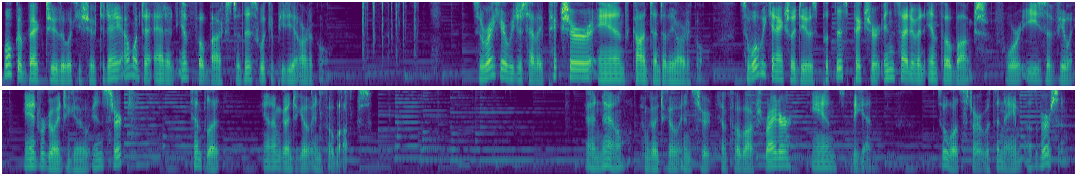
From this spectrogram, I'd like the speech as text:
Welcome back to the Wiki Show. Today I want to add an info box to this Wikipedia article. So right here we just have a picture and the content of the article. So what we can actually do is put this picture inside of an info box for ease of viewing. And we're going to go Insert, Template, and I'm going to go Info Box. And now I'm going to go Insert Info Box Writer and Begin. So let's start with the name of the person.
